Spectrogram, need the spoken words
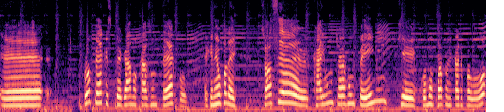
É, pro Packers pegar, no caso, um teco, é que nem eu falei. Só se cair um Trevon Payne porque, como o próprio Ricardo falou,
